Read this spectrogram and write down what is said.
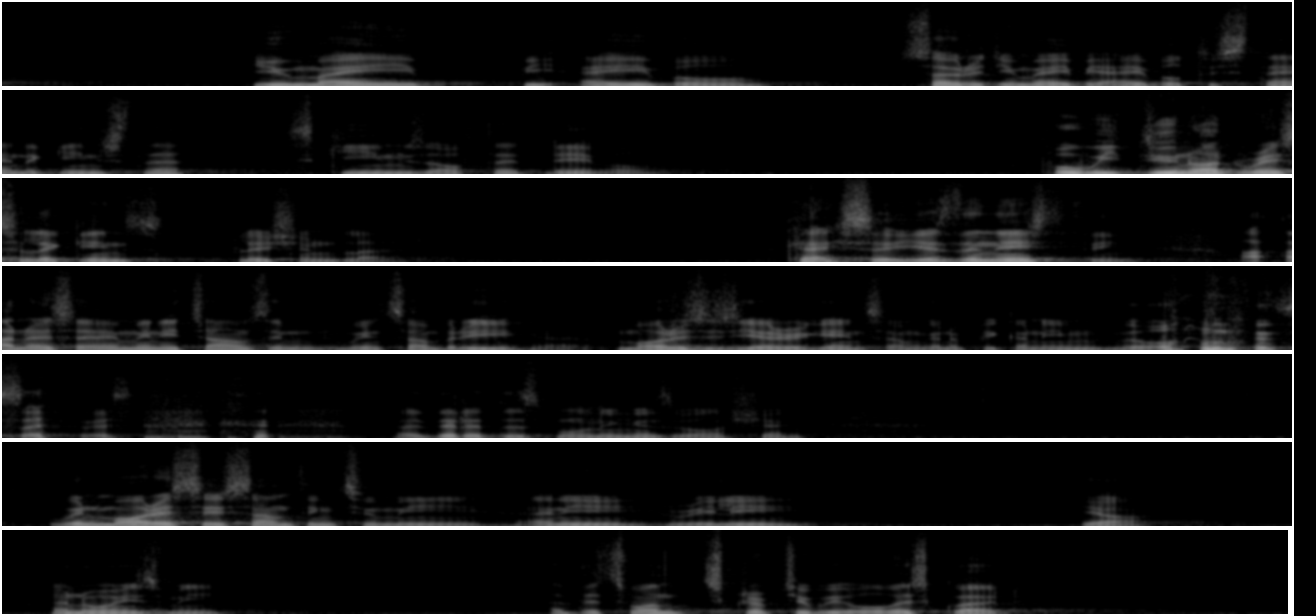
You may be able, so that you may be able to stand against the schemes of the devil. For we do not wrestle against flesh and blood Okay, so here's the next thing. I, I know so many times in, when somebody, uh, Morris is here again, so I'm going to pick on him the whole service. I did it this morning as well, shame. When Morris says something to me and he really, yeah, annoys me, that's one scripture we always quote,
